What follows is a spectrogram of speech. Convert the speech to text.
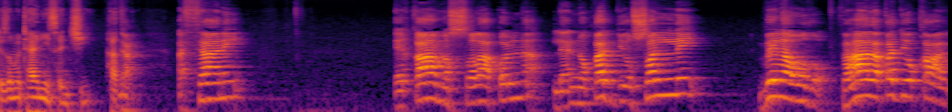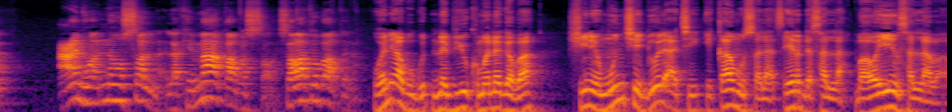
ta zama ta nisanci haka نعم الثاني إقام الصلاة قلنا لأنه قد يصلي بلا وضوء فهذا قد يقال عنه أنه صلى لكن ما أقام الصلاة صلاته باطلة wani abu na biyu kuma na gaba shine mun ce dole a ce iqamu sala tsayar da sallah ba wai yin sallah ba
